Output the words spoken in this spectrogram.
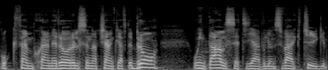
och femstjärnerörelsen att kärnkraft är bra och inte alls ett djävulens verktyg.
